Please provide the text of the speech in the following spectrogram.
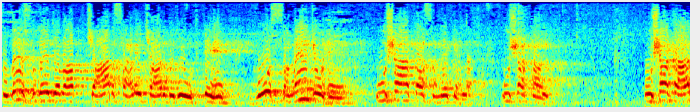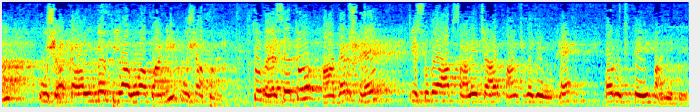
सुबह सुबह जब आप चार, साढ़े चार बजे उठते हैं, वो समय जो है, उषा का समय कहलाता है। उषा काल उषा काल उषा काल में पिया हुआ पानी उषा पानी तो वैसे तो आदर्श है कि सुबह आप साढ़े चार, पाँच बजे उठें और उठते ही पानी पिए।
